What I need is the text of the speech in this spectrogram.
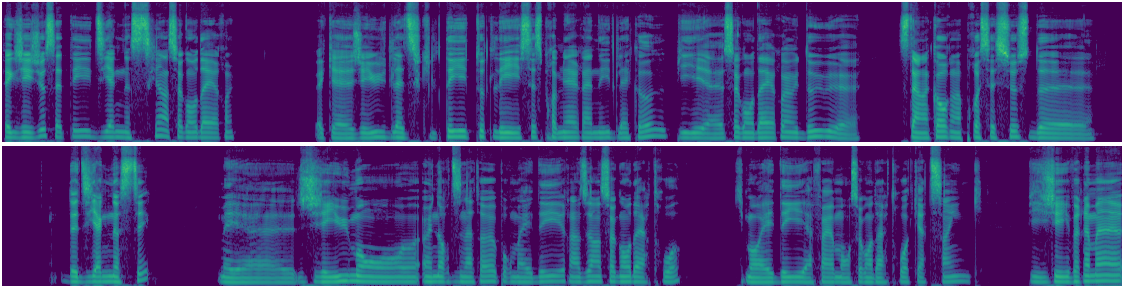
Fait que j'ai juste été diagnostiqué en secondaire 1. Fait que j'ai eu de la difficulté toutes les six premières années de l'école. Puis euh, secondaire 1, 2, euh, c'était encore en processus de, diagnostic. Mais euh, j'ai eu un ordinateur pour m'aider, rendu en secondaire 3, qui m'a aidé à faire mon secondaire 3, 4, 5. Puis j'ai vraiment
